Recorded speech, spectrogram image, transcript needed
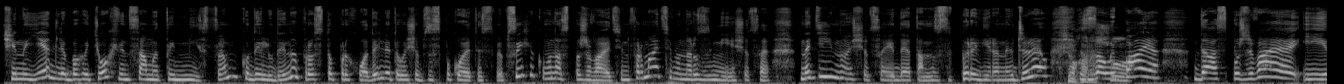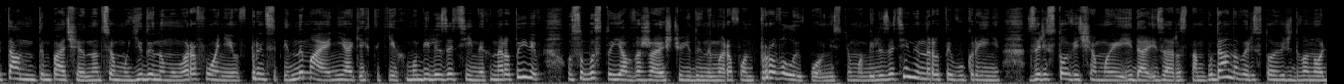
Чи не є для багатьох він саме тим місцем, куди людина просто приходить для того, щоб заспокоїти свою психіку? Вона споживає цю інформацію, вона розуміє, що це надійно, що це йде там з перевірених джерел, Все хорошо. залипає, да, споживає, і там, тим паче, на цьому єдиному марафоні, в принципі, немає ніяких таких мобілізаційних наративів. Особисто я вважаю, що єдиний марафон провалив повністю мобілізаційний наратив в Україні з Арістовичами і да, і зараз там Буданов, Арістович 2.0,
